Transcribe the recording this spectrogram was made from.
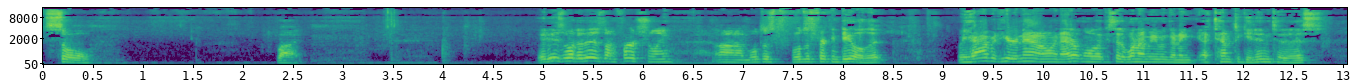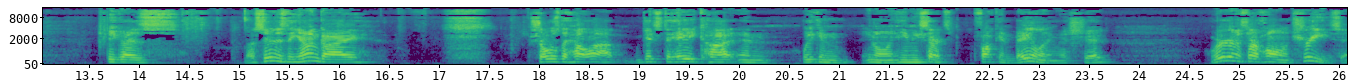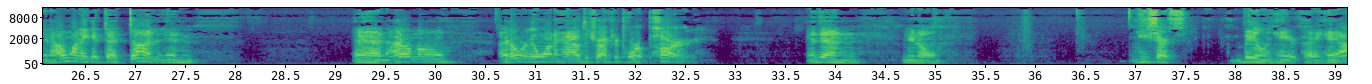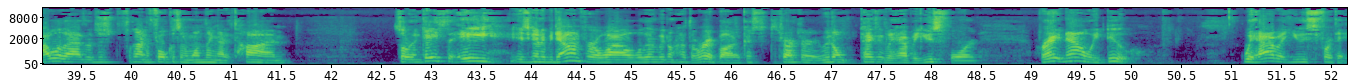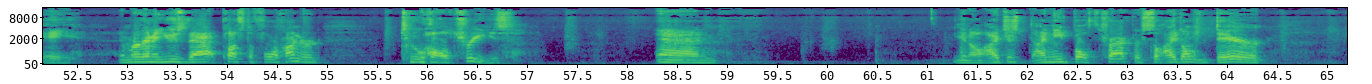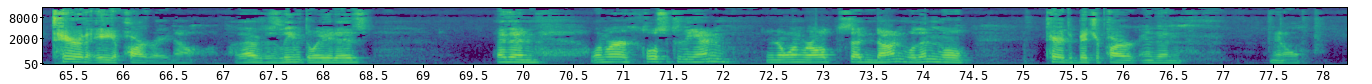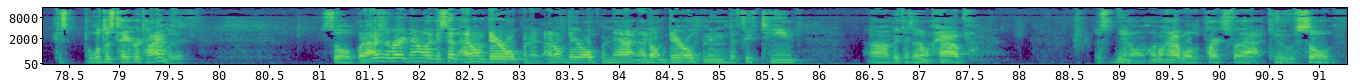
So, but it is what it is, unfortunately. Um, we'll just we'll just freaking deal with it. We have it here now, and I don't know, like I said, when I'm even going to attempt to get into this. Because as soon as the young guy shows the hell up, gets the hay cut, and we can, you know, and he starts fucking baling this shit. We're gonna start hauling trees, and I want to get that done. And and I don't know, I don't really want to have the tractor tore apart, and then you know he starts baling hay or cutting hay. I would rather just kind of focus on one thing at a time so in case the A is going to be down for a while, well, then we don't have to worry about it because the tractor, we don't technically have a use for it. Right now, we do. We have a use for the A. And we're going to use that plus the 400 to haul trees. And, you know, I just, I need both tractors, so I don't dare tear the A apart right now. I would just leave it the way it is. And then when we're closer to the end, you know, when we're all said and done, well, then we'll tear the bitch apart and then, you know, just we'll just take our time with it. So, but as of right now, like I said, I don't dare open it. I don't dare open that, and I don't dare opening the 15 uh, because I don't have, this, you know, I don't have all the parts for that too. So,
